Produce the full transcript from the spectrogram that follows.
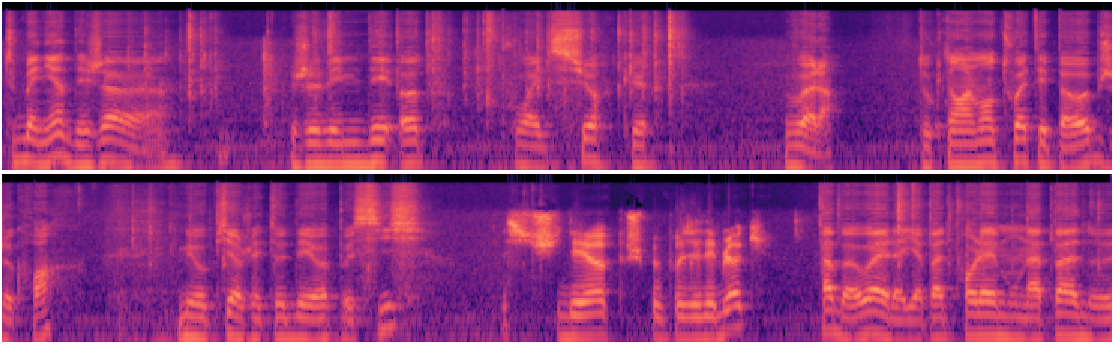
toute manière, déjà, euh, je vais me dé-hop pour être sûr que... Voilà. Donc normalement, toi, t'es pas hop, je crois. Mais au pire, je vais te dé-hop aussi. Si je suis des hop, je peux poser des blocs. Ah bah ouais, là, y a pas de problème. On n'a pas de...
